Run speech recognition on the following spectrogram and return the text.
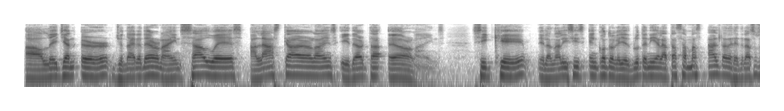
Allegiant Air, United Airlines, Southwest, Alaska Airlines y Delta Airlines. Así que el análisis encontró que JetBlue tenía la tasa más alta de retrasos,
